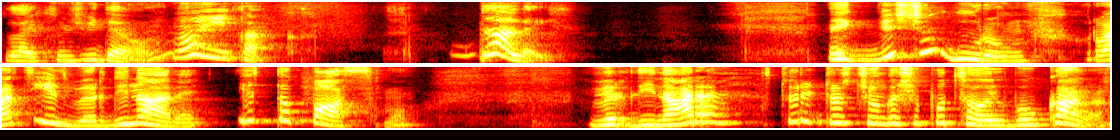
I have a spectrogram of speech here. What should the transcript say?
lajknąć wideo. No i tak. Dalej. Najwyższą górą w Chorwacji jest Verdinare. Jest to pasmo. Verdinare, który rozciąga się po całych Bałkanach.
